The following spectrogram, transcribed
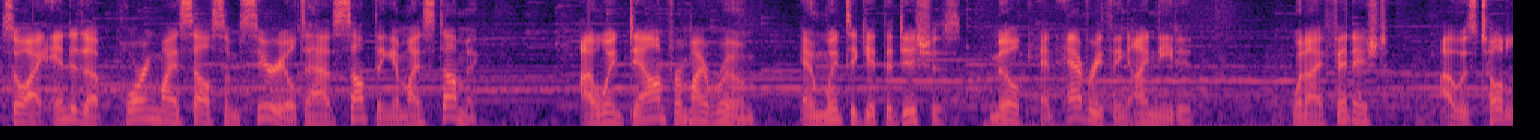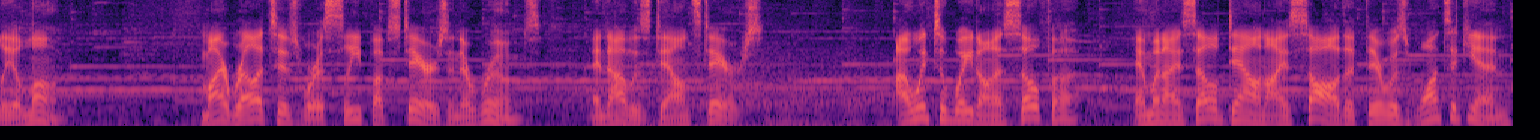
So I ended up pouring myself some cereal to have something in my stomach. I went down from my room and went to get the dishes, milk, and everything I needed. When I finished, I was totally alone. My relatives were asleep upstairs in their rooms, and I was downstairs. I went to wait on a sofa, and when I settled down, I saw that there was once again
